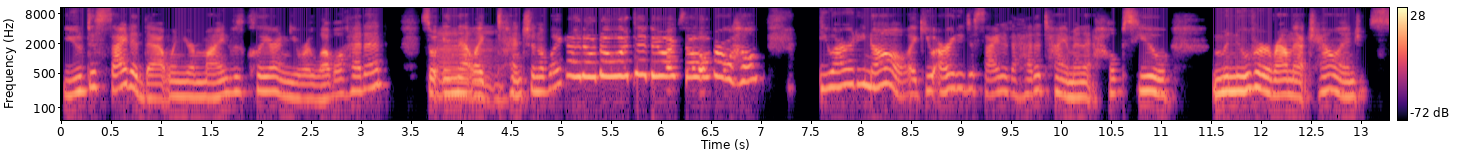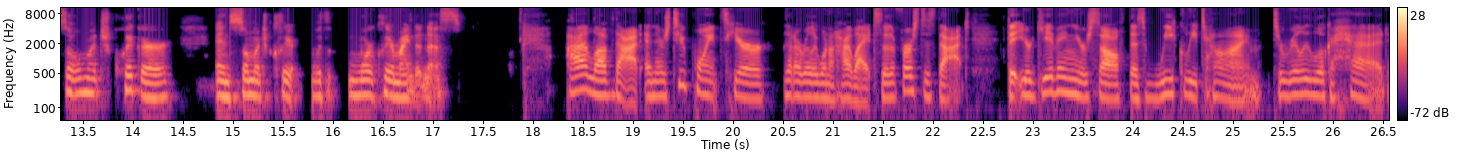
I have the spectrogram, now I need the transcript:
you decided that when your mind was clear and you were level headed. So, in that like mm. tension of like, I don't know what to do, I'm so overwhelmed, you already know, like, you already decided ahead of time, and it helps you maneuver around that challenge so much quicker and so much clear with more clear mindedness. I love that. And there's two points here that I really want to highlight. So the first is that that you're giving yourself this weekly time to really look ahead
